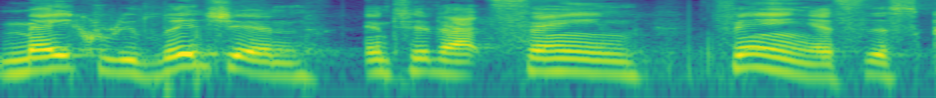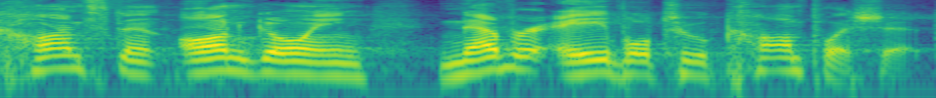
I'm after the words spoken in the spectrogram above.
make religion into that same thing. It's this constant, ongoing, never able to accomplish it.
